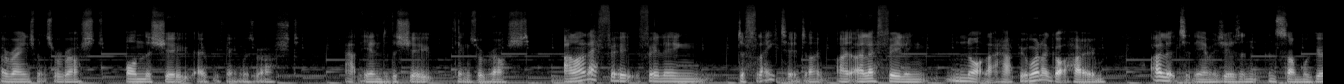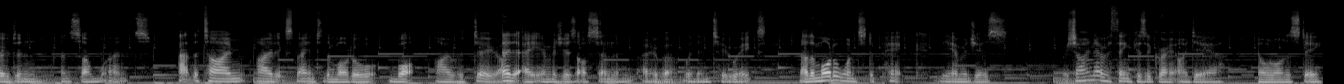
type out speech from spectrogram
arrangements were rushed. On the shoot, everything was rushed. At the end of the shoot, things were rushed. And I left feeling deflated. I, I, left feeling not that happy. When I got home, I looked at the images and, and some were good and, and some weren't. At the time, I had explained to the model what I would do. I edit eight images, I'll send them over within two weeks. Now, the model wanted to pick the images, which I never think is a great idea, in all honesty.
